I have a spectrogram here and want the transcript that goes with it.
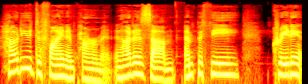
How do you define empowerment? And how does um, empathy, creating,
